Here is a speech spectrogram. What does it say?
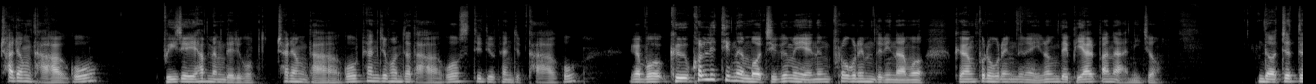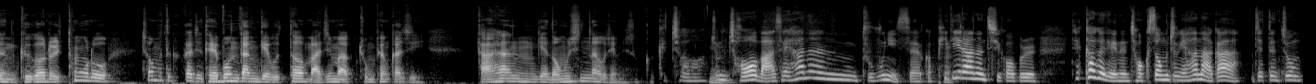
촬영 다 하고 VJ 한 명 데리고 촬영 다 하고 편집 혼자 다 하고 스튜디오 편집 다 하고 그러니까 뭐 그 퀄리티는 뭐 지금의 예능 프로그램들이나 뭐 교양 프로그램들이나 이런 데 비할 바는 아니죠. 근데 어쨌든 그거를 통으로 처음부터 끝까지 대본 단계부터 마지막 종편까지 다 한 게 너무 신나고 재밌었거든요. 그쵸. 음. 좀저 맛에 하는 부분이 있어요. 그러니까 PD라는 직업을 택하게 되는 적성 중에 하나가 어쨌든 좀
